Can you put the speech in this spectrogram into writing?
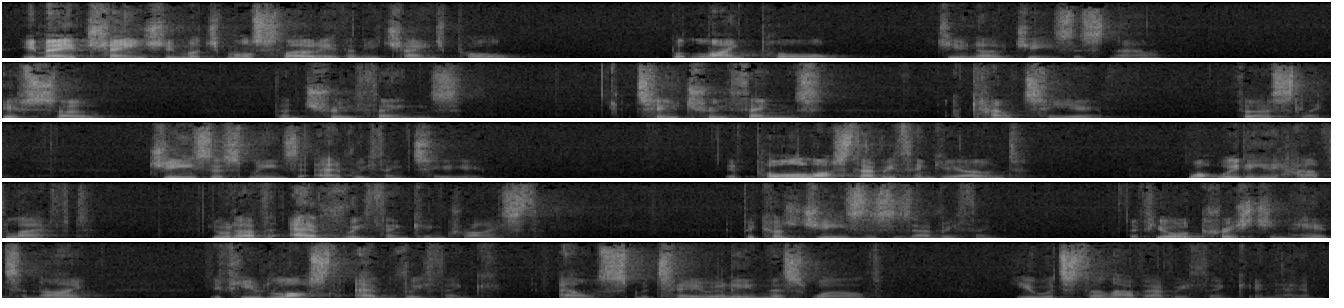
He may have changed you much more slowly than he changed Paul, but like Paul, do you know Jesus now? If so, then true things, two true things account to you. Firstly, Jesus means everything to you. If Paul lost everything he owned, what would he have left? He would have everything in Christ because Jesus is everything. If you're a Christian here tonight, if you lost everything else materially in this world, you would still have everything in him.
